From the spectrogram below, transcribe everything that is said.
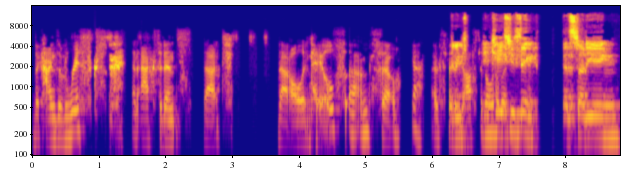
the kinds of risks and accidents that that all entails. Um, so yeah, I've And studied in, Austen a in little case bit. you think that studying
